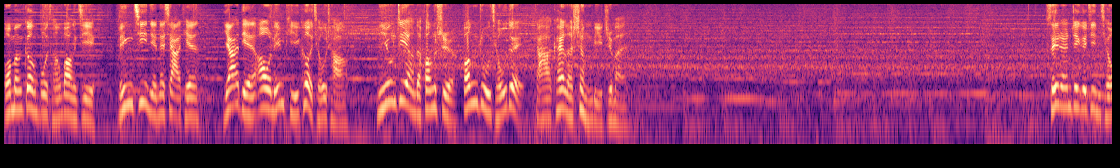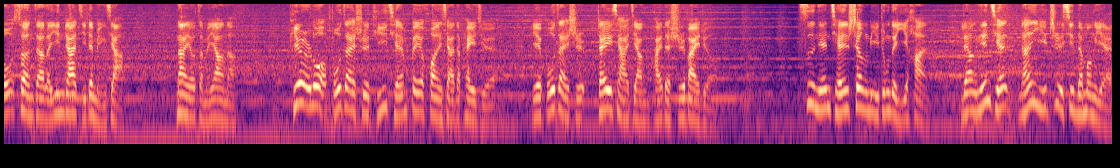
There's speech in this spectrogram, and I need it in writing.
我们更不曾忘记，零七年的夏天，雅典奥林匹克球场，你用这样的方式帮助球队打开了胜利之门。虽然这个进球算在了因扎吉的名下，那又怎么样呢？皮尔洛不再是提前被换下的配角，也不再是摘下奖牌的失败者。四年前胜利中的遗憾，两年前难以置信的梦魇，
